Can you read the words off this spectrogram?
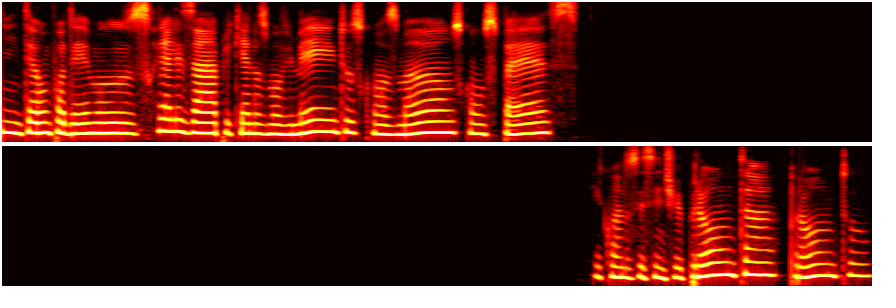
Então podemos realizar pequenos movimentos com as mãos, com os pés. E quando se sentir pronta, pronto,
